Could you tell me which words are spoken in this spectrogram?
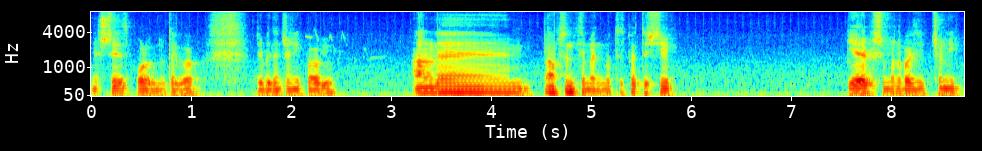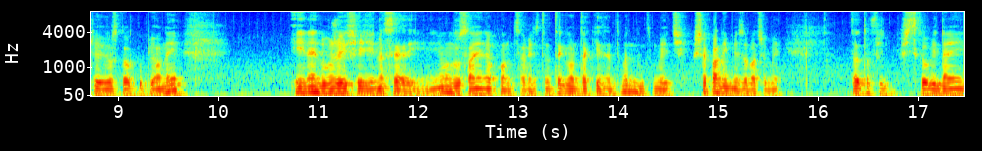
jeszcze jest pole do tego, żeby ten ciągnik porobił. Ale mam sentyment, bo to jest praktycznie pierwszy, można powiedzieć, ciągnik, który został kupiony i najdłużej siedzi na serii. I on zostanie do końca, więc dlatego taki sentyment, więc mieć przepalimy, zobaczymy. To fi- wszystko wydaje,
